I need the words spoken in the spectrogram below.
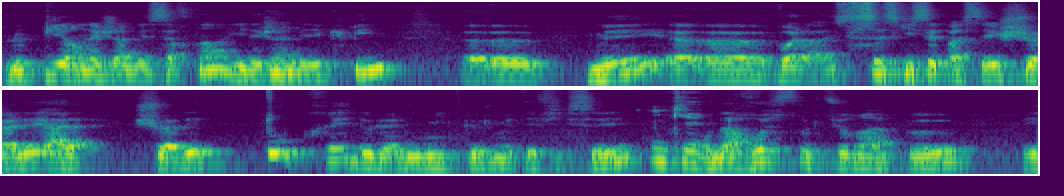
Le pire n'est jamais certain, il n'est jamais Mm. écrit. Euh, mais euh, voilà, c'est ce qui s'est passé. Je suis allé, à la- je suis allé tout près de la limite que je m'étais fixée. On a restructuré un peu et,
